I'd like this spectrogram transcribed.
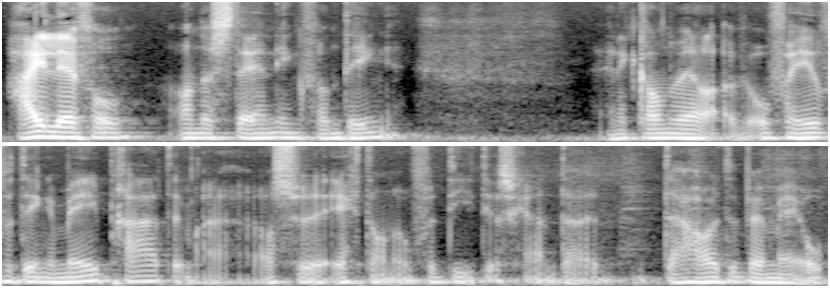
high-level understanding van dingen. En ik kan wel over heel veel dingen meepraten, maar als we echt dan over details gaan, daar, daar houdt het bij mij op.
